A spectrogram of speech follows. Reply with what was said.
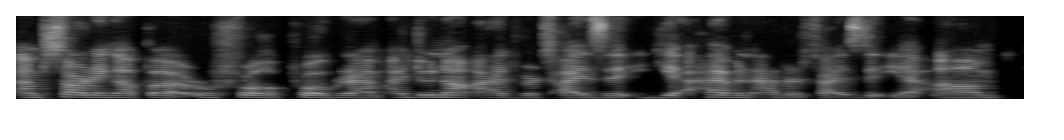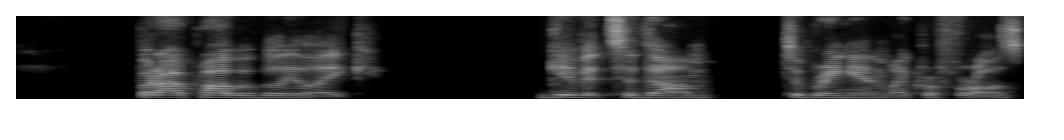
I'm starting up a referral program. I do not advertise it yet. I haven't advertised it yet. Um, but I'll probably like give it to them to bring in like referrals.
